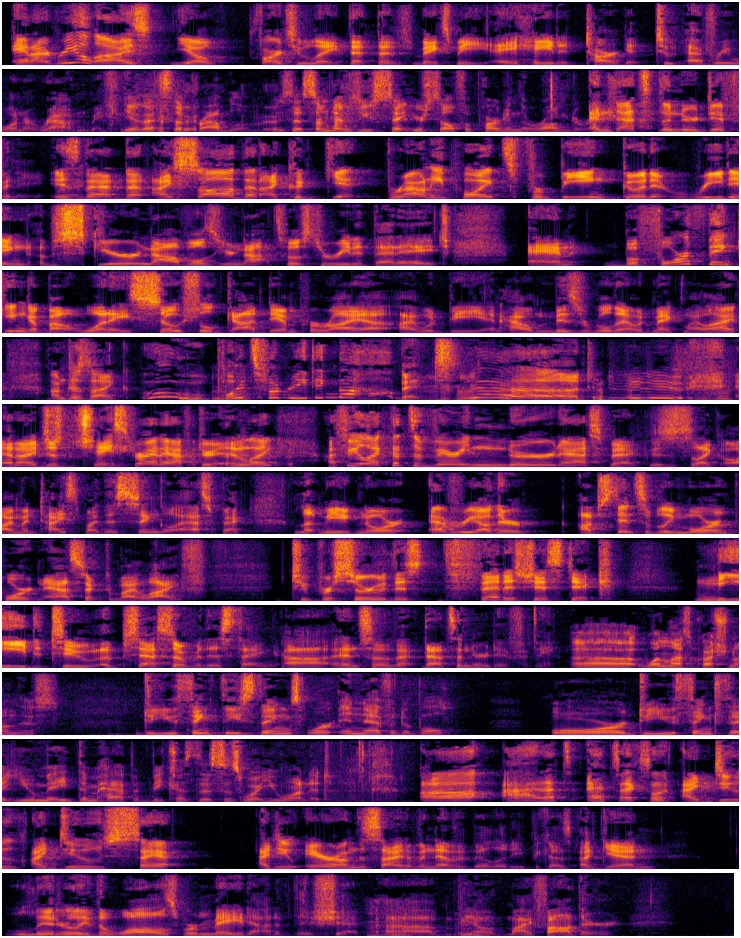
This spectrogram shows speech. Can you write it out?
and I realized, you know, far too late that that makes me a hated target to everyone around me. Yeah, that's the problem. is that sometimes you set yourself apart in the wrong direction. And that's the nerdiphany is that that I saw that I could get brownie points for being good at reading obscure novels you're not supposed to read at that age. And before thinking about what a social goddamn pariah I would be and how miserable that would make my life, I'm just like, ooh, mm-hmm. points for reading The Hobbit. Mm-hmm. Yeah. do-do-do-do. Mm-hmm. And I just chased right after it. And like, I feel like that's a very nerd aspect. It's just like, oh, I'm enticed by this single aspect. Let me ignore every other ostensibly more important aspect of my life to pursue this fetishistic need to obsess over this thing. Uh, and so that that's a nerdiphany. Uh, one last question on this: Do you think these things were inevitable, or do you think that you made them happen because this is what you wanted? Uh, ah, that's that's excellent. I do I do say I do err on the side of inevitability because again, literally the walls were made out of this shit. Um, you know, my father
